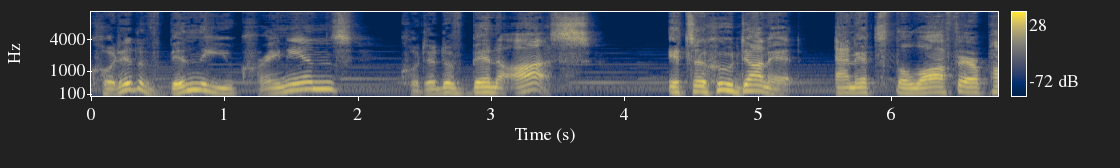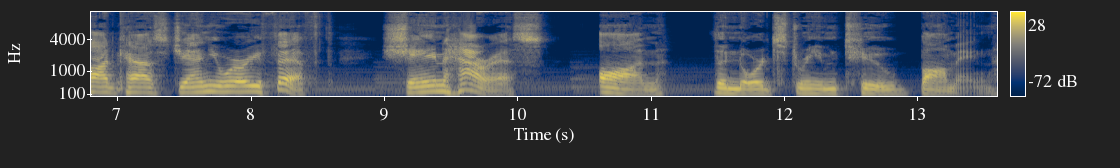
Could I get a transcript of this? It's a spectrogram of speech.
Could it have been the Ukrainians? Could it have been us? It's a whodunit and it's the Lawfare Podcast, January 5th, Shane Harris on the Nord Stream 2 bombing.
